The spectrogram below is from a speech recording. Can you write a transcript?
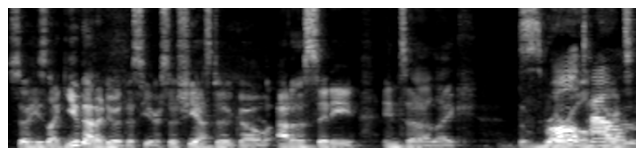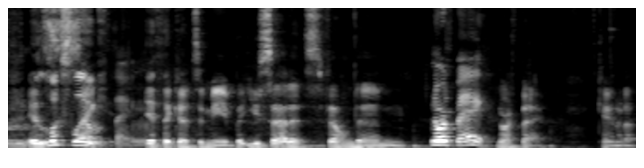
So he's like, you got to do it this year. So she has to go out of the city into like the Small rural parts. It looks like. Ithaca to me, but you said it's filmed in North Bay. North Bay, Canada,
